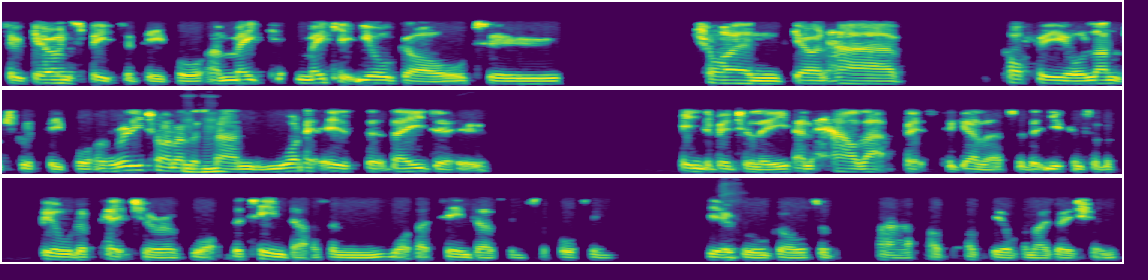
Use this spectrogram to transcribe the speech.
so go and speak to people and make make it your goal to try and go and have coffee or lunch with people and really try and mm-hmm. understand mm-hmm. what it is that they do individually and how that fits together so that you can sort of build a picture of what the team does and what that team does in supporting the overall goals of, uh, of, of, the organization.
